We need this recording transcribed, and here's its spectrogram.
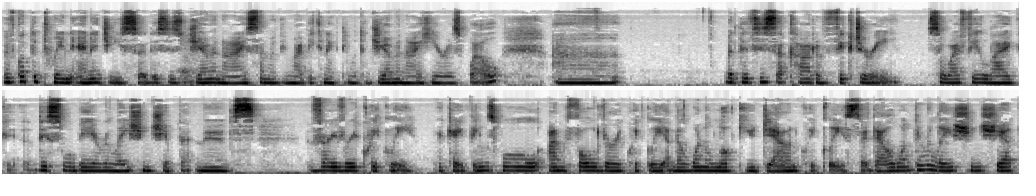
We've got the twin energy, so this is Gemini. Some of you might be connecting with Gemini here as well. Uh, but this is a card of victory. So I feel like this will be a relationship that moves very, very quickly. Okay, things will unfold very quickly and they'll want to lock you down quickly. So they'll want the relationship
